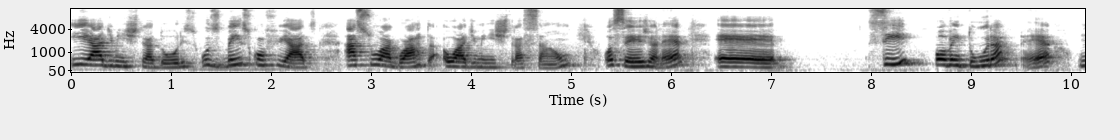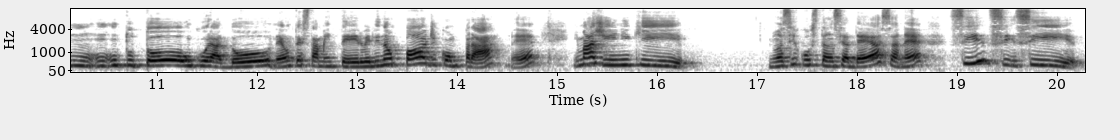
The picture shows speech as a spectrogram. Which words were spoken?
e administradores os bens confiados à sua guarda ou administração, ou seja, né, é, se porventura, né, um, um, tutor, um curador, né, um testamenteiro, ele não pode comprar, né? Imagine que numa circunstância dessa, né, se, se, se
